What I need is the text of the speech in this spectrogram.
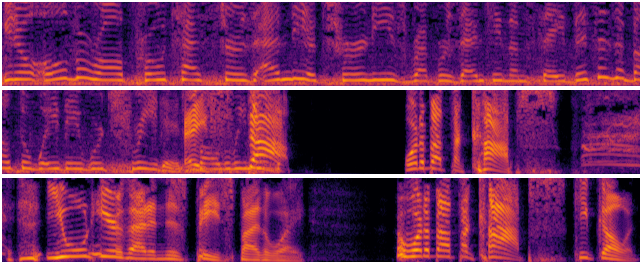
You know, overall, protesters and the attorneys representing them say this is about the way they were treated. Hey, stop! What about the cops? you won't hear that in this piece, by the way. What about the cops? Keep going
